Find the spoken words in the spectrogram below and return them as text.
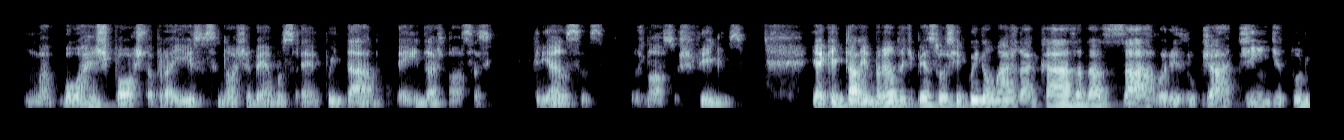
uma boa resposta para isso se nós tivermos é, cuidado bem das nossas crianças, dos nossos filhos. E aqui ele está lembrando de pessoas que cuidam mais da casa, das árvores, do jardim, de tudo,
